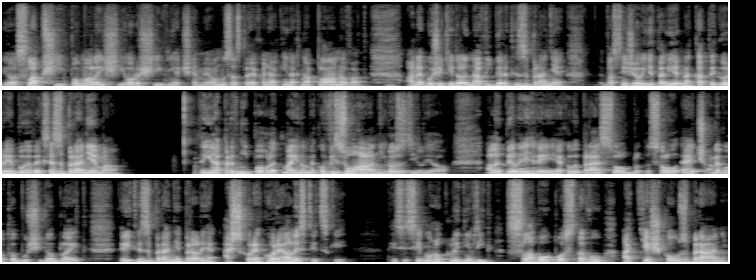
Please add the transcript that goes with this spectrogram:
jo, slabší, pomalejší, horší v něčem, jo, musel to jako nějak jinak naplánovat. A nebo že ti dali na výběr ty zbraně. Vlastně, že jo, je tady jedna kategorie bojovek se zbraněma, který na první pohled mají jenom jako vizuální rozdíl, jo? ale byly hry, jako by právě Soul, Soul Edge anebo to Bushido Blade, které ty zbraně brali až skoro jako realisticky. Ty jsi si mohl klidně vzít slabou postavu a těžkou zbraň.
